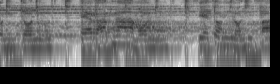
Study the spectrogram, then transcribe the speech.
คนจน แต่รักหน้ามน เสียจนหล้นฟ้า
